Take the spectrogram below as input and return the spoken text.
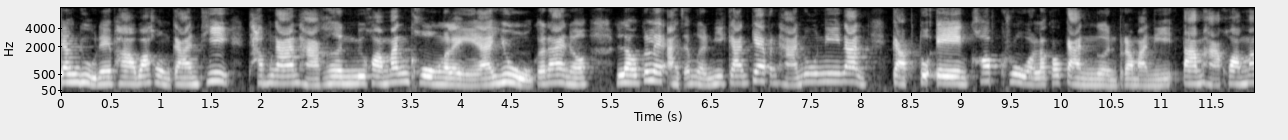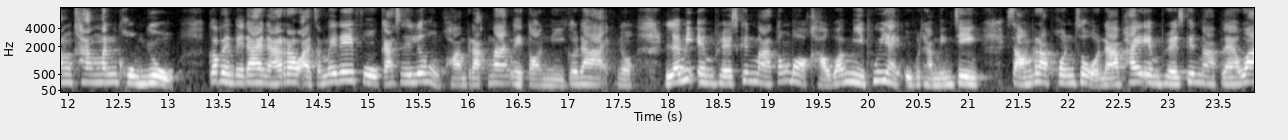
ยังอยู่ในภาวะของการที่ทำงานหาเงินมีความมั่นคงอะไรอย่างเงี้ยอยู่ก็ได้เนาะเราก็เลยอาจจะเหมือนมีการแก้ปัญหานู่นนี่นั่น กับตัวเองครอบครัวแล้วก็การเงินประมาณนี้ ตามหาความมั่งคั่งมั่นคงอยู่ ก็เป็นไปได้นะ เราอาจจะไม่ได้โฟกัสในเรื่องของความรักมากในตอนนี้ก็ได้เนาะและมี Empress ขึ้นมาต้องบอกเขาว่ามีผู้ใหญ่อุปถัมภ์จริง ๆสำหรับคนโสดนะไพ่ Empress ขึ้นมาแปลว่า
